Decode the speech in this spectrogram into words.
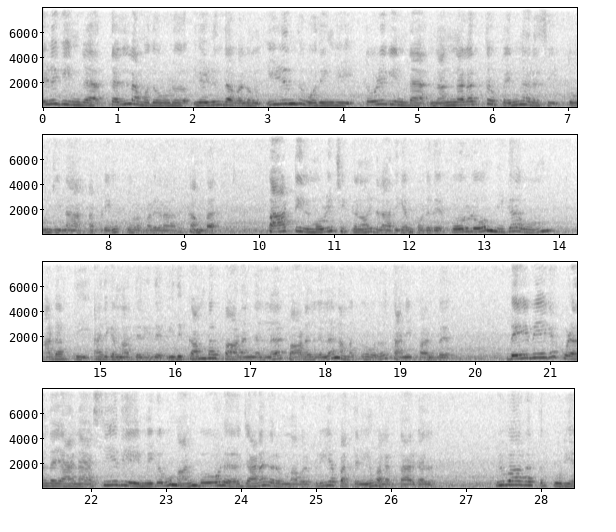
எழுகின்ற தெல்லமுதோடு எழுந்தவளும் இழுந்து ஒதுங்கி தொழுகின்ற நன்னலத்து பெண்ணரசி தோன்றினார் அப்படின்னு கூறப்படுகிறார் கம்பர். பாட்டில் மொழி சிக்கனம் இதில் அதிகம் படுது. பொருளோ மிகவும் அடர்த்தி அதிகமாக தெரியுது. இது கம்பர் பாடங்களில் பாடல்களில் நமக்கு ஒரு தனிப்பண்பு. தெய்வீக குழந்தையான சீதியை மிகவும் அன்போடு ஜனகரும் அவர் பிரிய பத்தினியும் வளர்த்தார்கள். விவாகத்திற்குரிய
